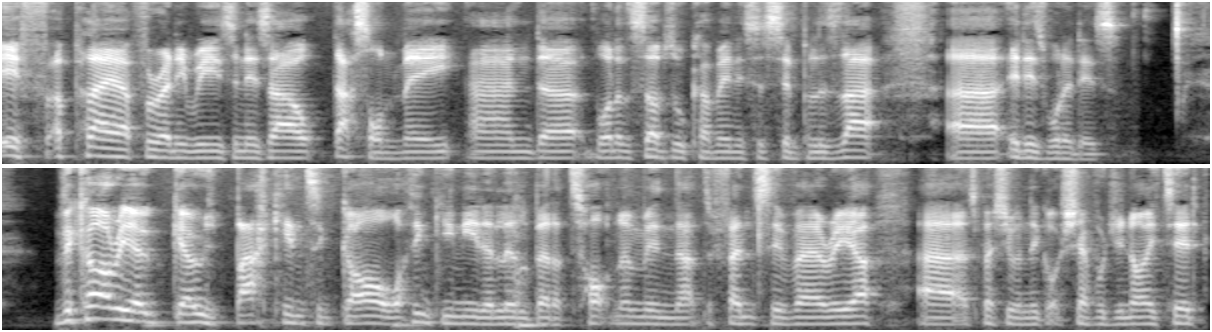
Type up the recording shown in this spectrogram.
if a player for any reason is out, that's on me, and uh, one of the subs will come in. It's as simple as that. Uh, it is what it is. Vicario goes back into goal. I think you need a little bit of Tottenham in that defensive area, uh, especially when they got Sheffield United.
